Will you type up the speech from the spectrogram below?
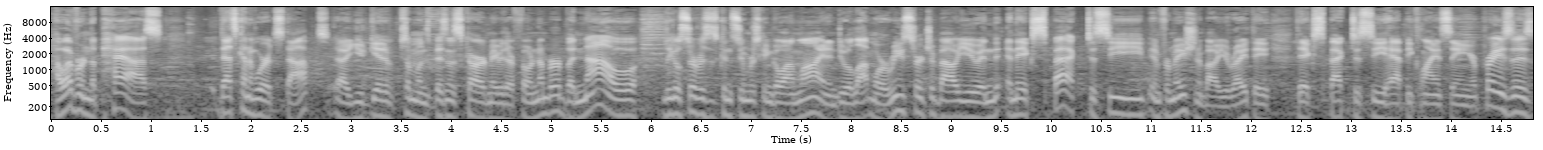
However, in the past, that's kind of where it stopped. Uh, you'd get someone's business card, maybe their phone number, but now legal services consumers can go online and do a lot more research about you, and, and they expect to see information about you, right? They, they expect to see happy clients singing your praises,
